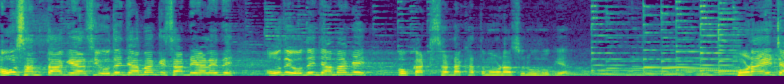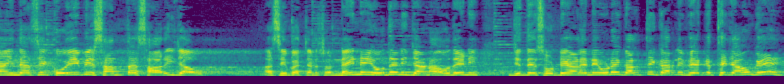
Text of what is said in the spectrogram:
ਉਹ ਸੰਤ ਆ ਗਿਆ ਸੀ, ਉਹਦੇ ਜਾਵਾਂਗੇ ਸਾਡੇ ਵਾਲੇ ਦੇ। ਉਹਦੇ ਉਹਦੇ ਜਾਵਾਂਗੇ। ਉਹ ਇਕੱਠ ਸਾਡਾ ਖਤਮ ਹੋਣਾ ਸ਼ੁਰੂ ਹੋ ਗਿਆ। ਹੁਣ ਇਹ ਚਾਹੀਦਾ ਸੀ, ਕੋਈ ਵੀ ਸੰਤ ਹੈ, ਸਾਰੀ ਜਾਓ। ਅਸੀਂ ਬਚਨ ਸੁਣ ਨਹੀਂ ਨਹੀਂ, ਉਹਦੇ ਨਹੀਂ ਜਾਣਾ, ਉਹਦੇ ਨਹੀਂ। ਜਿੱਦੇ ਸੋਡੇ ਵਾਲੇ ਨੇ, ਉਹਨੇ ਗਲਤੀ ਕਰ ਲਈ, ਫੇਰ ਕਿੱਥੇ ਜਾਓਗੇ?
